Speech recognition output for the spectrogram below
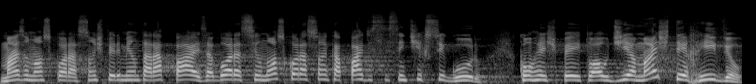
mais o nosso coração experimentará paz. Agora, se o nosso coração é capaz de se sentir seguro com respeito ao dia mais terrível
